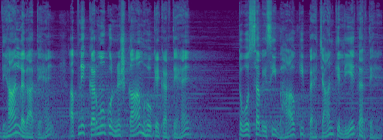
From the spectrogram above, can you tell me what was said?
ध्यान लगाते हैं, अपने कर्मों को निष्काम होके करते हैं तो वो सब इसी भाव की पहचान के लिए करते हैं।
